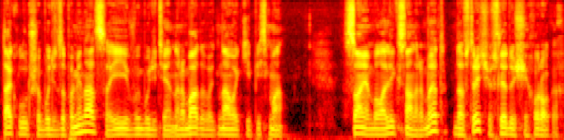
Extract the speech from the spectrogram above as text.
Так лучше будет запоминаться и вы будете нарабатывать навыки письма. С вами был Александр Бет. До встречи в следующих уроках.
